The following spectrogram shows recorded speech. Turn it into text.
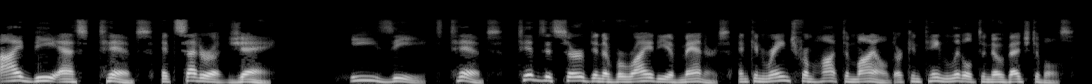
IBS, Tibs, etc. J. EZ, Tibs. Tibs is served in a variety of manners, and can range from hot to mild or contain little to no vegetables.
